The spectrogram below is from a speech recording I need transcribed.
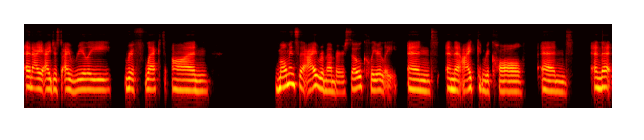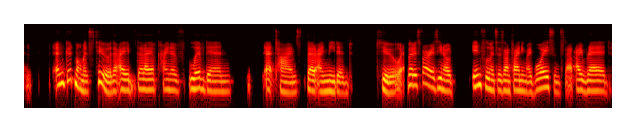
And I, I just, I really reflect on moments that I remember so clearly and, and that I can recall and, and that, and good moments too that I, that I have kind of lived in at times that I needed to. But as far as, you know, influences on finding my voice and stuff. I read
